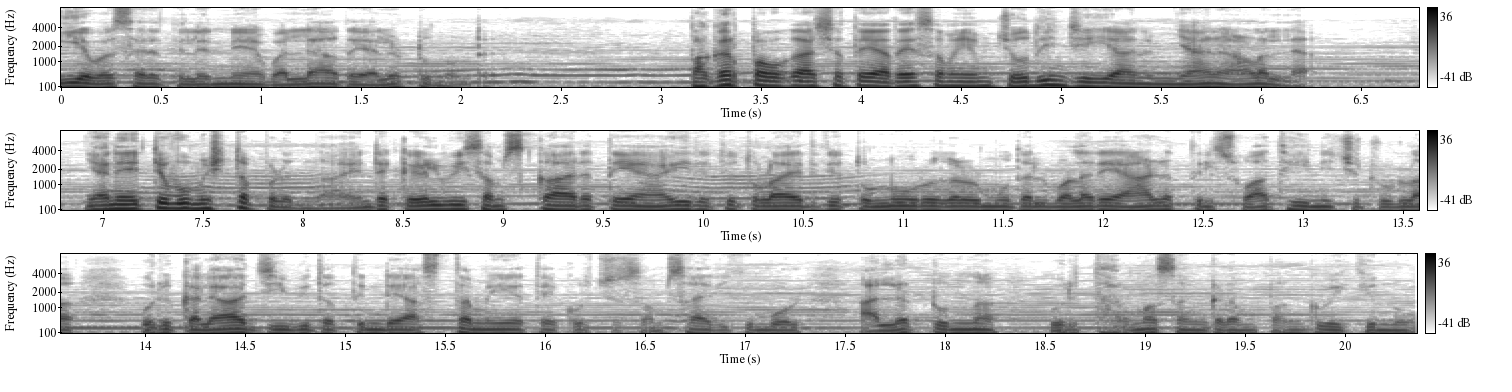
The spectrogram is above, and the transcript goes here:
ഈ അവസരത്തിൽ എന്നെ വല്ലാതെ അലട്ടുന്നുണ്ട്. പകർപ്പവകാശത്തെ അതേസമയം ചോദ്യം ചെയ്യാനും ഞാൻ ആളല്ല. ഞാൻ ഏറ്റവും ഇഷ്ടപ്പെടുന്ന എന്റെ കേൾവി സംസ്കാരത്തെ ആയിരത്തി തൊള്ളായിരത്തി തൊണ്ണൂറുകൾ മുതൽ വളരെ ആഴത്തിൽ സ്വാധീനിച്ചിട്ടുള്ള ഒരു കലാജീവിതത്തിന്റെ അസ്തമയത്തെക്കുറിച്ച് സംസാരിക്കുമ്പോൾ അലട്ടുന്ന ഒരു ധർമ്മസങ്കടം പങ്കുവയ്ക്കുന്നു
